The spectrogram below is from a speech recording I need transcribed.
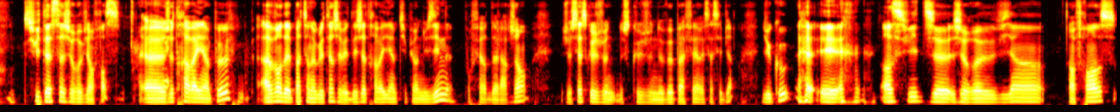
Suite à ça, je reviens en France. Euh, je travaille un peu. Avant de partir en Angleterre, j'avais déjà travaillé un petit peu en usine pour faire de l'argent. Je sais ce que je, ce que je ne veux pas faire et ça c'est bien. Du coup, et ensuite je, je reviens en France,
